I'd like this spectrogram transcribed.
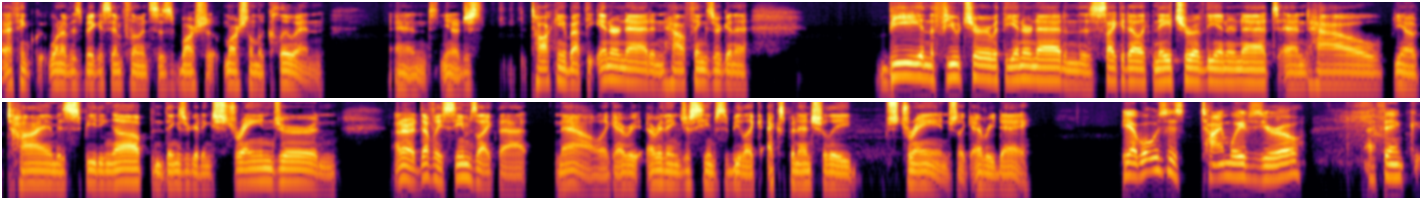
I think one of his biggest influences Marshall Marshall McLuhan, and you know, just talking about the internet and how things are going to be in the future with the internet and the psychedelic nature of the internet and how you know time is speeding up and things are getting stranger and I don't know. It definitely seems like that now. Like every everything just seems to be like exponentially strange, like every day. Yeah, what was his time wave zero? I think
